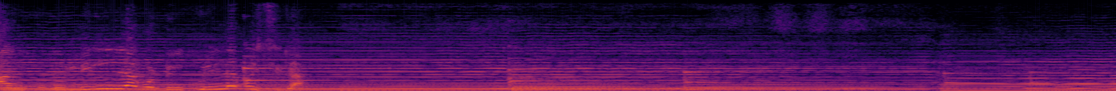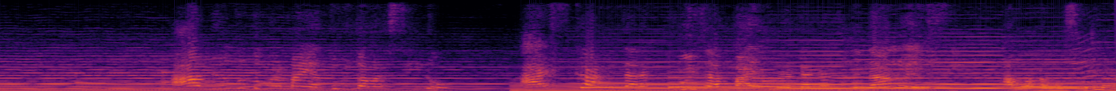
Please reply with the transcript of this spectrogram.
আমি কোনো লিল্লা বডিং খুললে মাইয়া তুমি তো আমার ছিল আজকে তারা কই বাইরে টাকা দিতে না আমার নাম জুড়ি না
